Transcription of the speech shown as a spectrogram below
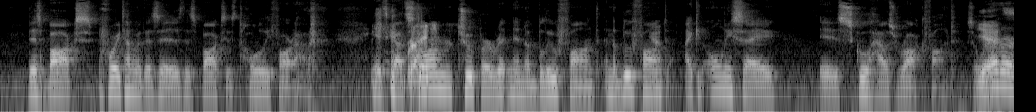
this box. Before you tell me what this is, this box is totally far out. It's got Right. stormtrooper written in a blue font, and the blue font I can only say is Schoolhouse Rock font. So Yes, whatever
